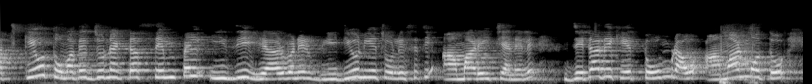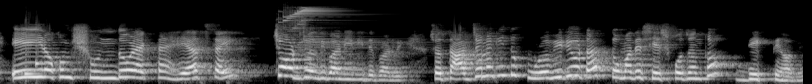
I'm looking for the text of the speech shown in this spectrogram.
আজকেও তোমাদের জন্য একটা সিম্পল ইজি হেয়ার বানের ভিডিও নিয়ে চলে এসেছি আমার এই চ্যানেলে যেটা দেখে তোমরাও আমার মতো এই রকম সুন্দর একটা হেয়ার স্টাইল চট জলদি বানিয়ে নিতে পারবে। সো তার জন্য কিন্তু পুরো ভিডিওটা তোমাদের শেষ পর্যন্ত দেখতে হবে।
